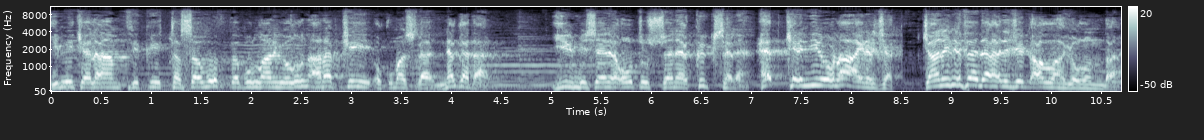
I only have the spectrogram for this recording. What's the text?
ilmi kelam, fıkıh, tasavvuf ve bunların yolun Arapçayı okuması lazım. Ne kadar? 20 sene, 30 sene, 40 sene. Hep kendini ona ayıracak. Canını feda edecek Allah yolunda.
